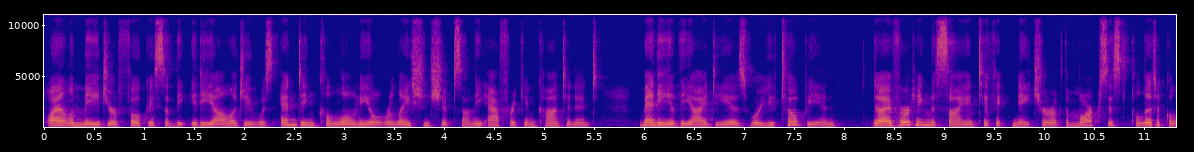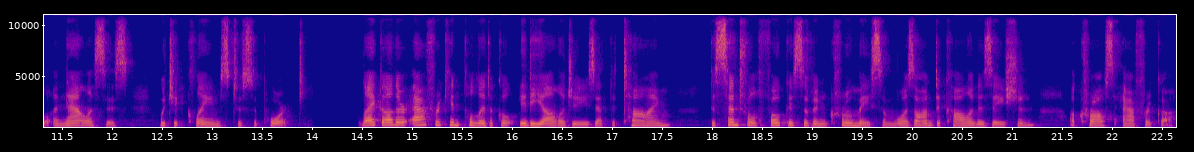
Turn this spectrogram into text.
While a major focus of the ideology was ending colonial relationships on the African continent, many of the ideas were utopian, diverting the scientific nature of the Marxist political analysis which it claims to support. Like other African political ideologies at the time, the central focus of Nkrumaism was on decolonization across Africa.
